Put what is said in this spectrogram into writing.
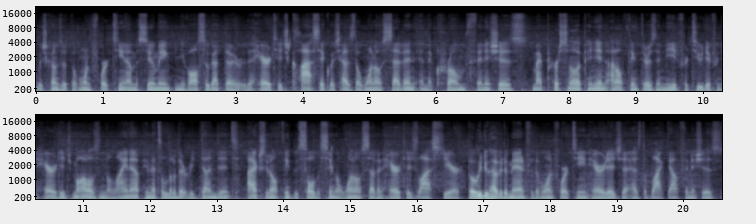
which comes with the 114, I'm assuming. And you've also got the, the Heritage Classic, which has the 107 and the chrome finishes. My personal opinion, I don't think there's a need for two different Heritage models in the lineup. I think that's a little bit redundant. I actually don't think we sold a single 107 Heritage last year, but we do have a demand for the 114 Heritage that has the blacked out finishes.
